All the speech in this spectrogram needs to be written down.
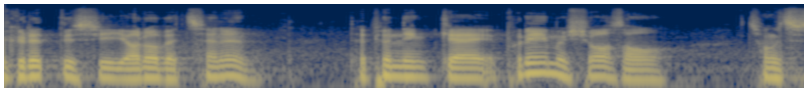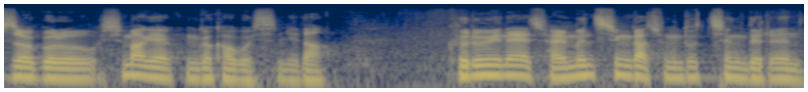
그랬듯이 여러 매체는 대표님께 프레임을 씌워서 정치적으로 심하게 공격하고 있습니다. 그로 인해 젊은 층과 중도층들은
